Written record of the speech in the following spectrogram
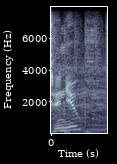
Continue?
